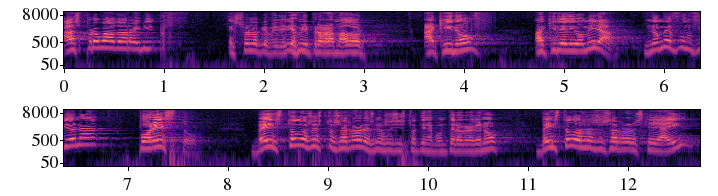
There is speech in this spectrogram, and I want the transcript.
¿Has probado a reiniciar? Eso es lo que me diría mi programador. Aquí no. Aquí le digo, mira, no me funciona por esto. ¿Veis todos estos errores? No sé si esto tiene puntero, creo que no. ¿Veis todos esos errores que hay ahí?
